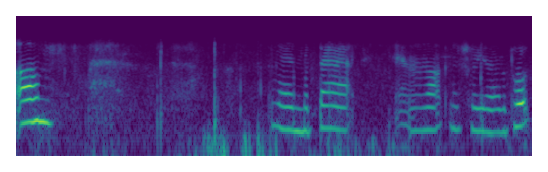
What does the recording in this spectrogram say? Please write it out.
Um, then the back, and I'm not going to show you the other part.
